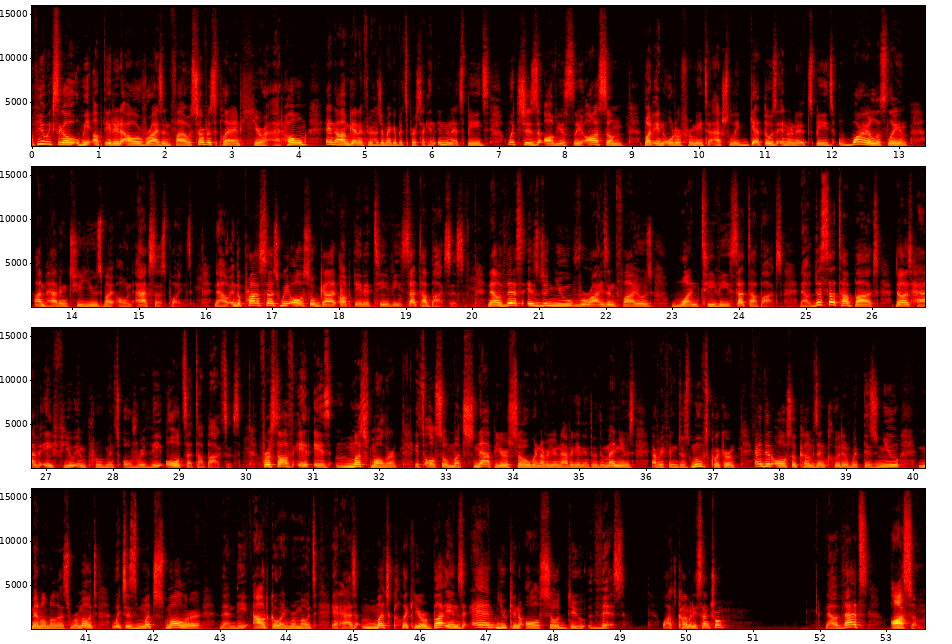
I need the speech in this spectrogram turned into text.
A few weeks ago, we updated our Verizon Fios service plan here at home, and now I'm getting 300 megabits per second internet speeds, which is obviously awesome. But in order for me to actually get those internet speeds wirelessly, I'm having to use my own access points. Now, in the process, we also got updated TV set-top boxes. Now, this is the new Verizon Fios One TV set-top box. Now, this set-top box does have a few improvements over the old set-top boxes. First off, it is much smaller. It's also much snappier, so whenever you're navigating through the menus, everything just moves quicker. And it also comes included with this new minimalist remote, which is much smaller than the outgoing remote. It has much clickier buttons, and you can also do this. Watch Comedy Central? Now that's awesome.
